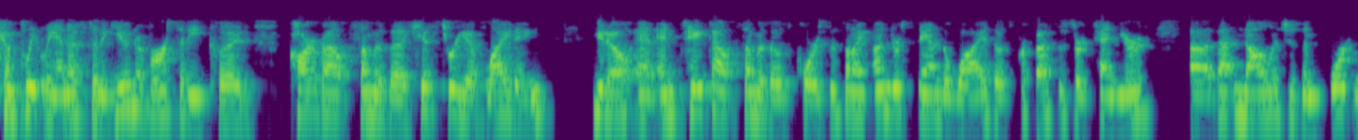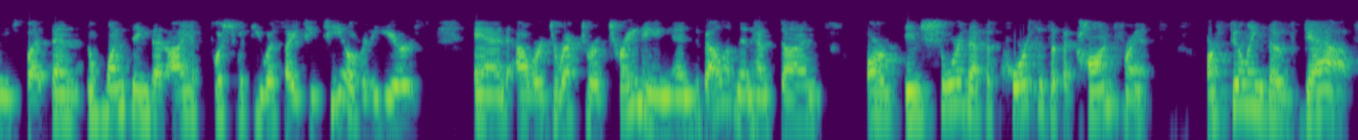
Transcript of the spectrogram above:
completely. And if a university could carve out some of the history of lighting you know, and, and take out some of those courses. And I understand the why those professors are tenured. Uh, that knowledge is important. But then the one thing that I have pushed with USITT over the years and our director of training and development has done are ensure that the courses at the conference are filling those gaps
